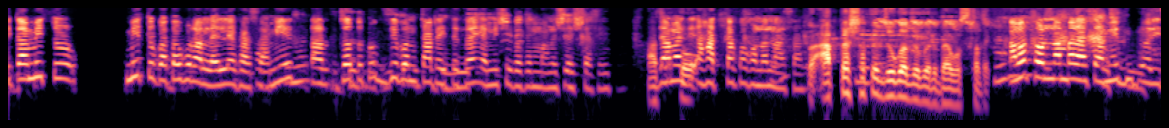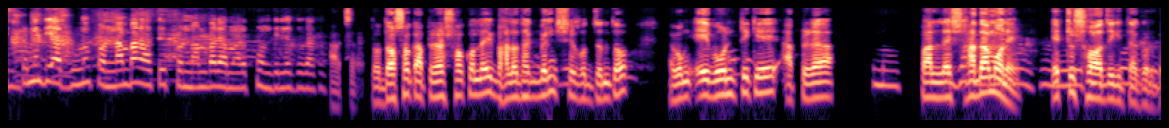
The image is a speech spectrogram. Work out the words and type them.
এটা মৃত্যু, মৃত্যুর কথা উপর আল্লাহ লেখা আছে। আমি তার যতটুকু জীবন কাটাইতে চাই আমি সেরকম মানুষের সাথে। যে আমার হাতটা কখনো না চায় তো আপনার সাথে যোগাযোগের ব্যবস্থা? আমার ফোন নাম্বার আছে আমি স্ক্রিনে দিয়ে দিব ফোন নাম্বার আছে ফোন নাম্বারে আমার ফোন দিলে যোগাযোগ আচ্ছা তো দর্শক আপনারা সকলেই ভালো থাকবেন সে পর্যন্ত। এবং এই বোনটিকে আপনারা পারলে সাদা মনে একটু সহযোগিতা করবেন।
